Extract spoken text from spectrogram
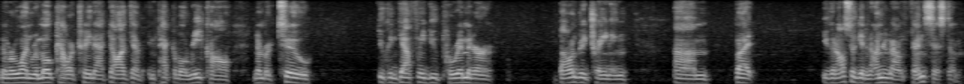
number one, remote collar train that dog to have impeccable recall. Number two, you can definitely do perimeter boundary training. Um, but you can also get an underground fence system.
